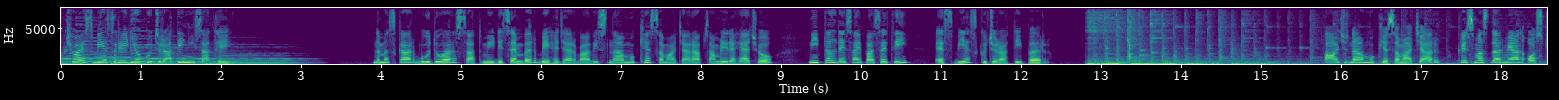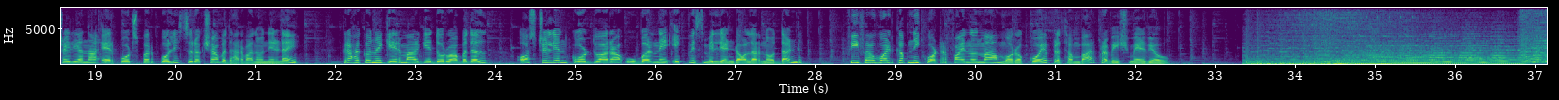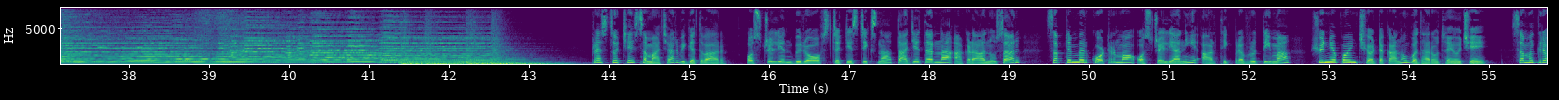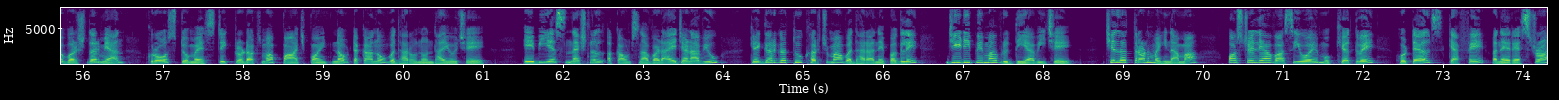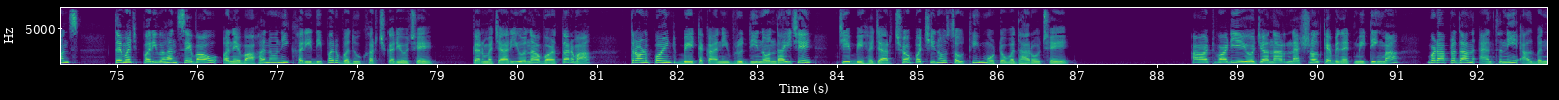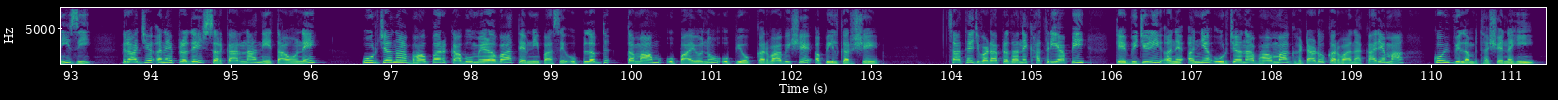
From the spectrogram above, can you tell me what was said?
આપ છો SBS radio ગુજરાતીની સાથે. નમસ્કાર, બુધવાર સાતમી ડિસેમ્બર બે હજાર બાવીસના મુખ્ય સમાચાર આપ સાંભળી રહ્યા છો. નીતલ દેસાઈ પાસેથી SBS ગુજરાતી પર. આજના મુખ્ય સમાચાર, ક્રિસમસ દરમિયાન ઓસ્ટ્રેલિયાના એરપોર્ટ્સ પર પોલીસ સુરક્ષા વધારવાનો નિર્ણય. ગ્રાહકોને ગેરમાર્ગે દોરવા બદલ ઓસ્ટ્રેલિયન કોર્ટ દ્વારા ઉબરને એકવીસ મિલિયન ડોલરનો દંડ. ફીફા વર્લ્ડ કપની ક્વાર્ટર ફાઇનલમાં મોરોક્કોએ પ્રથમવાર પ્રવેશ મેળવ્યો. પ્રસ્તુત છે સમાચાર વિગતવાર. ઓસ્ટ્રેલિયન બ્યુરો ઓફ સ્ટેટિસ્ટિક્સના તાજેતરના આંકડા અનુસાર સપ્ટેમ્બર ક્વાર્ટરમાં ઓસ્ટ્રેલિયાની આર્થિક પ્રવૃત્તિમાં શૂન્ય પોઈન્ટ છ ટકાનો વધારો થયો છે. સમગ્ર વર્ષ દરમિયાન ક્રોસ ડોમેસ્ટિક પ્રોડક્ટ્સમાં પાંચ પોઈન્ટ નવ ટકાનો વધારો નોંધાયો છે. એબીએસ નેશનલ એકાઉન્ટ્સના વડાએ જણાવ્યું કે ઘરગથ્થુ ખર્ચમાં વધારાને પગલે જીડીપીમાં વૃદ્ધિ આવી છે. છેલ્લા ત્રણ મહિનામાં ઓસ્ટ્રેલિયાવાસીઓએ મુખ્યત્વે હોટેલ્સ, કેફે અને રેસ્ટોરન્ટ્સ તેમજ પરિવહન સેવાઓ અને વાહનોની ખરીદી પર વધુ ખર્ચ કર્યો છે. કર્મચારીઓના વળતરમાં ત્રણ પોઈન્ટ બે ટકાની વૃદ્ધિ નોંધાઈ છે જે બે હજાર છ પછીનો સૌથી મોટો વધારો છે. આ અઠવાડિયે યોજાનાર નેશનલ કેબિનેટ મીટિંગમાં વડાપ્રધાન એન્થની એલ્બનીઝી રાજ્ય અને પ્રદેશ સરકારના નેતાઓને ઉર્જાના ભાવ પર કાબુ મેળવવા તેમની પાસે ઉપલબ્ધ તમામ ઉપાયોનો ઉપયોગ કરવા વિશે અપીલ કરશે. સાથે જ વડાપ્રધાને ખાતરી આપી કે વીજળી અને અન્ય ઉર્જાના ભાવમાં ઘટાડો કરવાના કાર્યમાં કોઈ વિલંબ થશે નહીં.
